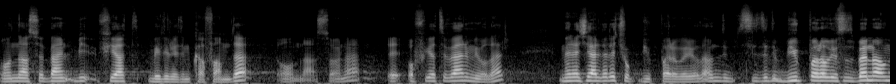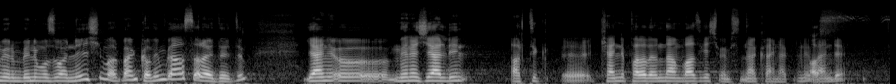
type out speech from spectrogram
Ondan sonra ben bir fiyat belirledim kafamda. Ondan sonra e, o fiyatı vermiyorlar menajerlere çok büyük para veriyorlar. Siz dedim büyük para alıyorsunuz ben almıyorum benim o zaman ne işim var ben kalayım Galatasaray'da dedim. Yani o menajerliğin artık e, kendi paralarından vazgeçmemesinden kaynaklanıyor. Aslında ben de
